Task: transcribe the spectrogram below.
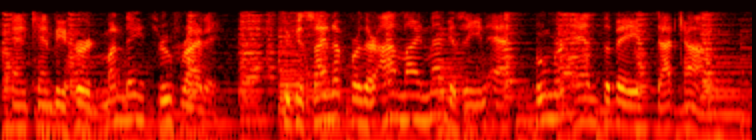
and can be heard Monday through Friday. You can sign up for their online magazine at boomerandthebabe.com.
